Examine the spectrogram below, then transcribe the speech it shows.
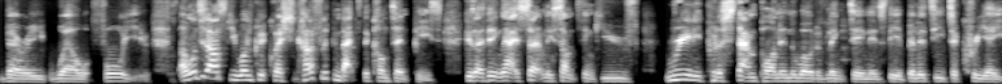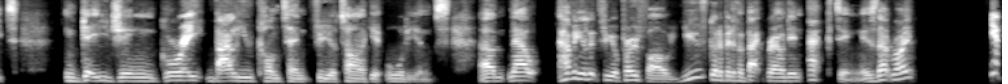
very well for you. I wanted to ask you one quick question, kind of flipping back to the content piece, because I think that is certainly something you've really put a stamp on in the world of LinkedIn is the ability to create engaging, great value content for your target audience. Um, now, having a look through your profile, you've got a bit of a background in acting. Is that right? Yep.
